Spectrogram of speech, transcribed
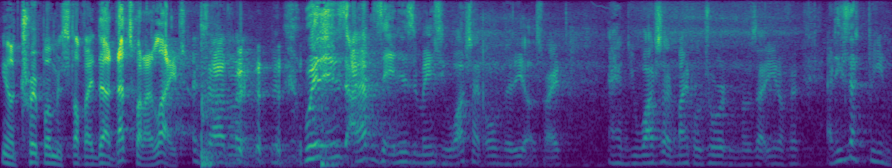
you know, trip him and stuff like that. That's what I liked. Exactly. well, it is, I have to say, it is amazing. You watch that old videos, right? And you watch that Michael Jordan was that you know, and he's not being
